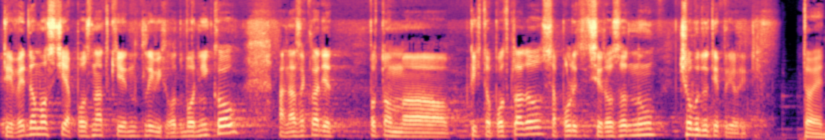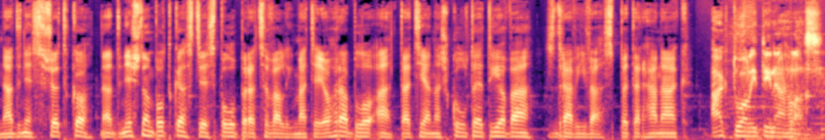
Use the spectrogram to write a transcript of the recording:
tie vedomosti a poznatky jednotlivých odborníkov a na základe potom týchto podkladov sa politici rozhodnú, čo budú tie priority. To je na dnes všetko. Na dnešnom podcaste spolupracovali Matej Ohrablo a Tatiana Škultétiová. Zdraví vás Peter Hanák. Aktuality na hlas.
